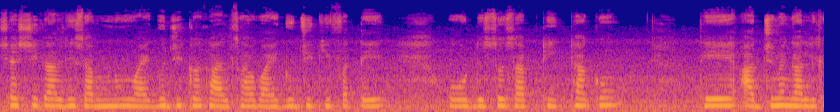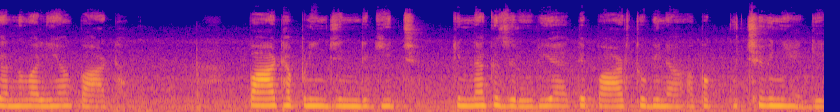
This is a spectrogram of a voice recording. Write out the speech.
ਸਤਿ ਸ਼੍ਰੀ ਅਕਾਲ ਜੀ ਸਭ ਨੂੰ। ਵਾਹਿਗੁਰੂ ਜੀ ਕਾ ਖਾਲਸਾ, ਵਾਹਿਗੁਰੂ ਜੀ ਕੀ ਫਤਿਹ। ਹੋਰ ਦੱਸੋ, ਸਭ ਠੀਕ ਠਾਕ ਹੋ? ਤੇ ਅੱਜ ਮੈਂ ਗੱਲ ਕਰਨ ਵਾਲੀ ਹਾਂ ਪਾਠ। ਪਾਠ ਆਪਣੀ ਜ਼ਿੰਦਗੀ 'ਚ ਕਿੰਨਾ ਕੁ ਜ਼ਰੂਰੀ ਹੈ ਤੇ ਪਾਠ ਤੋਂ ਬਿਨਾ ਆਪਾਂ ਕੁਝ ਵੀ ਨਹੀਂ ਹੈਗੇ।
